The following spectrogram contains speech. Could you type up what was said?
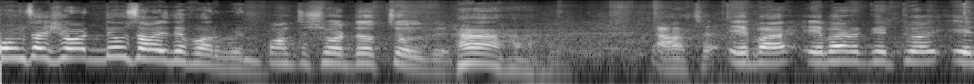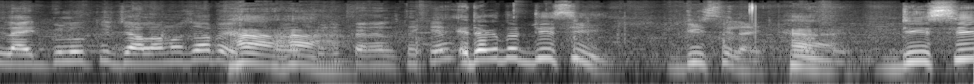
পঞ্চাশ ওয়াট দিয়েও চালাইতে পারবেন। পঞ্চাশ ওয়াট চলবে? হ্যাঁ হ্যাঁ হ্যাঁ। আচ্ছা এবার এবার একটু এই লাইটগুলো কি জ্বালানো যাবে হ্যাঁ, হ্যাঁ, প্যানেল থেকে? এটা কিন্তু ডিসি। ডিসি লাইট হ্যাঁ ডিসি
